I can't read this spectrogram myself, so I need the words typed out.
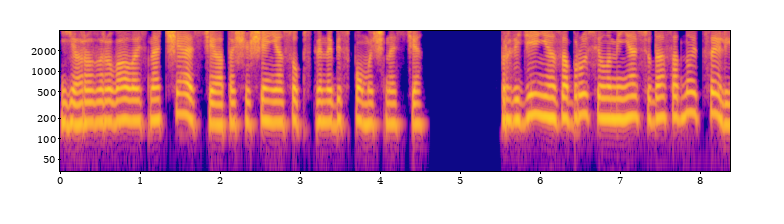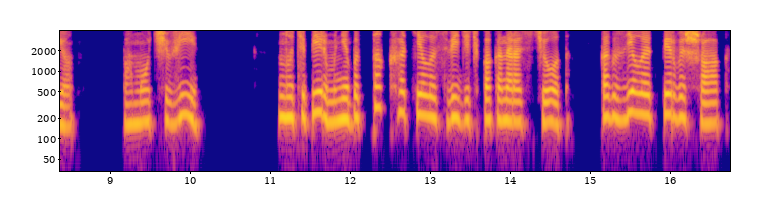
Я разрывалась на части от ощущения собственной беспомощности. Провидение забросило меня сюда с одной целью — помочь Ви. Но теперь мне бы так хотелось видеть, как она растет, как сделает первый шаг,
